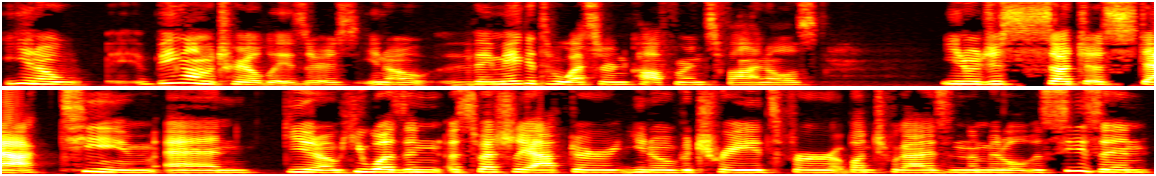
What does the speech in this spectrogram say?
you know, being on the Trailblazers, you know, they make it to Western Conference Finals. You know, just such a stacked team, and you know, he wasn't, especially after you know the trades for a bunch of guys in the middle of the season.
